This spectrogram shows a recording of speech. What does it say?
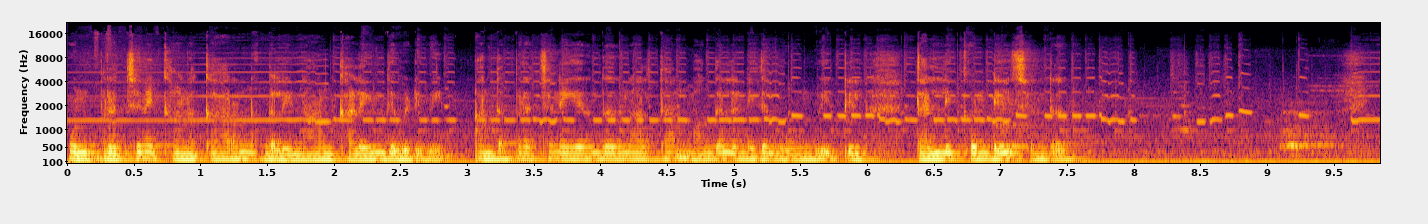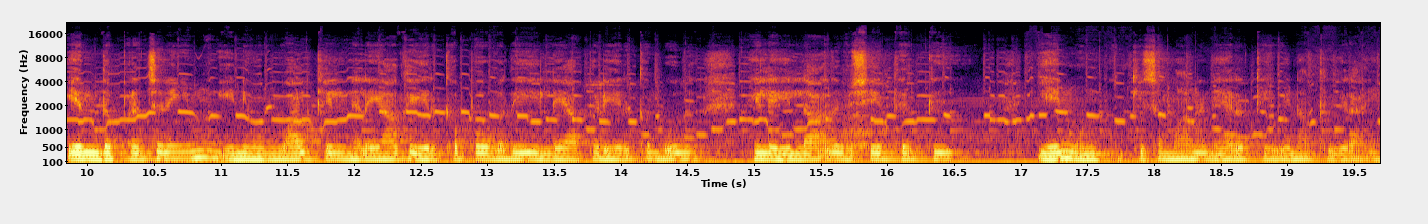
உன் பிரச்சனைக்கான காரணங்களை நான் கலைந்து விடுவேன். அந்த பிரச்சனை இருந்ததனால் தான் மங்கள நிகழ்வு உன் வீட்டில் தள்ளிக்கொண்டே சென்றது. எந்த பிரச்சனையும் இனி உன் வாழ்க்கையில் நிலையாக இருக்கப் போவதே இல்லை. அப்படி இருக்கும்போது நிலை இல்லாத விஷயத்திற்கு ஏன் உன் பொக்கிசமான நேரத்தை வீணாக்குகிறாய்?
